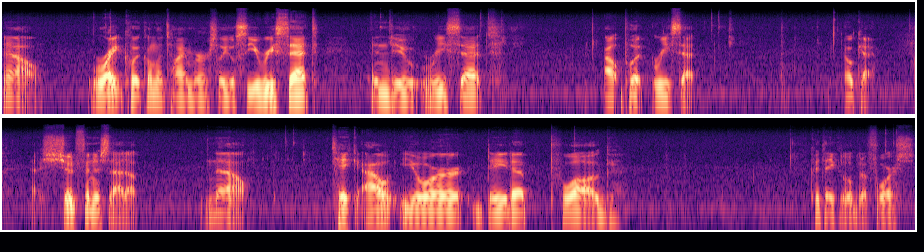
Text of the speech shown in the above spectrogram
Now, right click on the timer so you'll see reset and do reset output reset okay that should finish that up now take out your data plug. Could take a little bit of force.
